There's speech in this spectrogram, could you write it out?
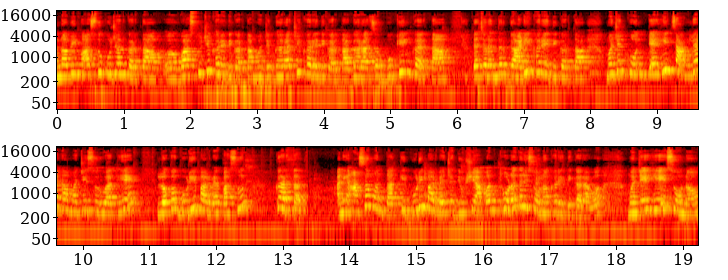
नवीन वास्तुपूजन करता वास्तूची खरेदी करता म्हणजे घराची खरेदी करता घराचं बुकिंग करता त्याच्यानंतर गाडी खरेदी करता म्हणजे कोणत्याही चांगल्या कामाची सुरुवात हे लोक गुढीपाडव्यापासून करतात. आणि असं म्हणतात की गुढीपाडव्याच्या दिवशी आपण थोडं तरी सोनं खरेदी करावं. म्हणजे हे सोनं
